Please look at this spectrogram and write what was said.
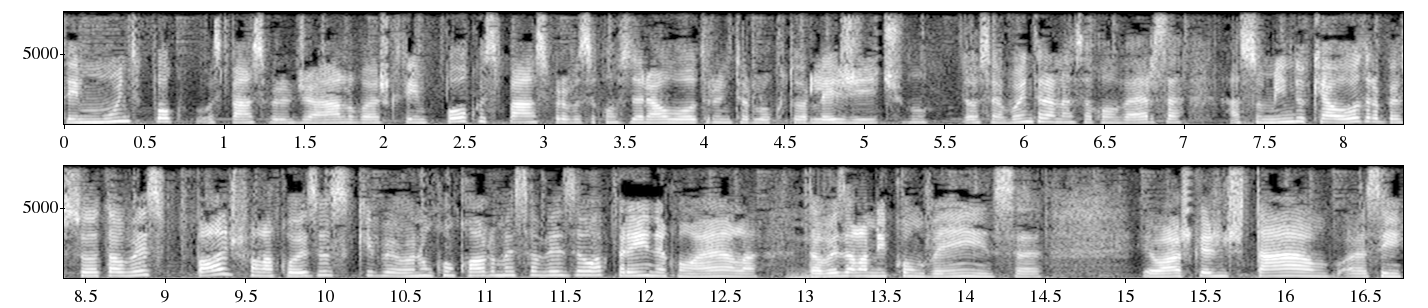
tem muito pouco espaço para o diálogo, acho que tem pouco espaço para você considerar o outro interlocutor legítimo. Então, assim, eu vou entrar nessa conversa assumindo que a outra pessoa talvez pode falar coisas que eu não concordo, mas talvez eu aprenda com ela, talvez ela me convença. Eu acho que a gente está, assim,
